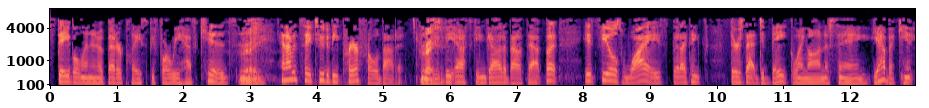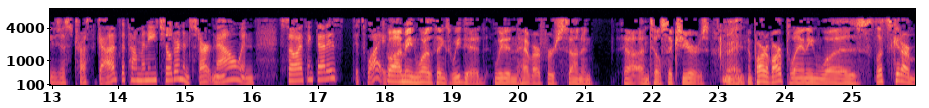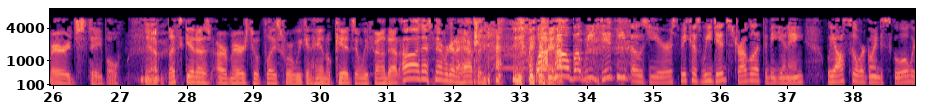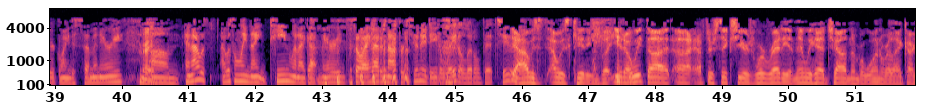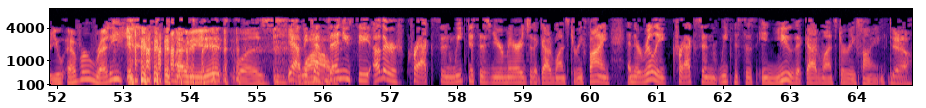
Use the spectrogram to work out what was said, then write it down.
stable and in a better place before we have kids. Right. And I would say too to be prayerful about it. Right. To be asking God about that. But it feels wise, but I think there's that debate going on of saying, yeah, but can't you just trust God with how many children and start now? And so I think that is, it's wise. Well, I mean, one of the things we did, we didn't have our first son in, uh, until six years. Right. And part of our planning was let's get our marriage stable yeah. Let's get us our marriage to a place where we can handle kids, and we found out, oh, that's never going to happen. well, no, but we did need those years because we did struggle at the beginning. We also were going to school. We were going to seminary. Right. Um, and I was I was only 19 when I got married, so I had an opportunity to wait a little bit too. Yeah, I was I was kidding, but you know, we thought uh, after six years we're ready, and then we had child number one. We're like, are you ever ready? I mean, it was. Yeah, wow. because then you see other cracks and weaknesses in your marriage that God wants to refine, and they're really cracks and weaknesses in you that God wants to refine. Yeah.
